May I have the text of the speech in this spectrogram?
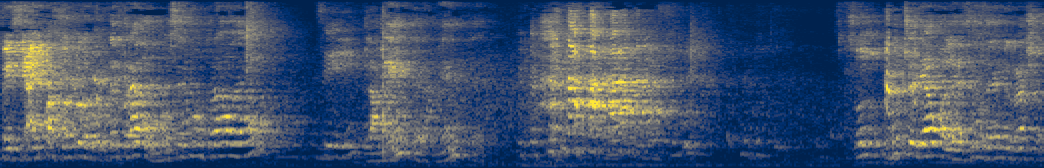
Me dice, ay pastor, pero ¿por qué trago? ¿No se llama un trago de agua? Sí. La mente, la mente. Son mucho de agua, le decimos en mi Russia.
